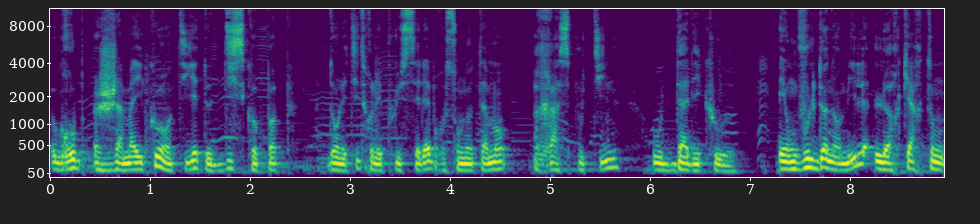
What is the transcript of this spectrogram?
groupe jamaïco-antillais de disco pop, dont les titres les plus célèbres sont notamment Rasputin ou Daddy Cool. Et on vous le donne en mille, leur carton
